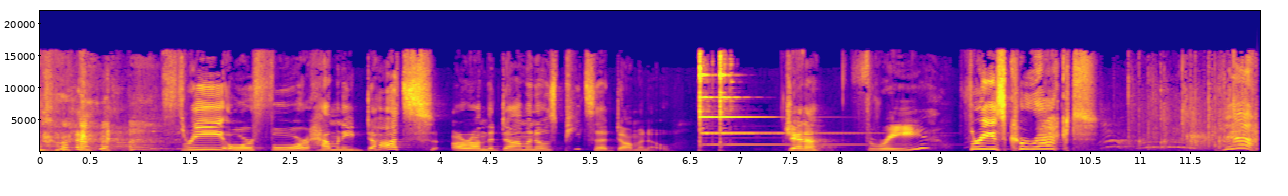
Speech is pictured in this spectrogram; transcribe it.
Three or four. How many dots are on the Domino's pizza domino? Jenna. Three? Three is correct. Yeah.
